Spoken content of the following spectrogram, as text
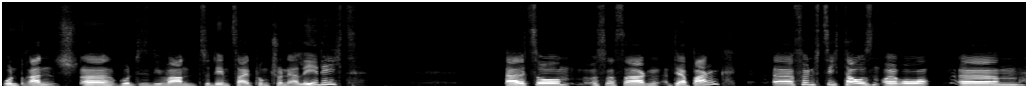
und Brand, äh, gut, die waren zu dem Zeitpunkt schon erledigt. Also muss man sagen, der Bank äh, 50.000 Euro ähm,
